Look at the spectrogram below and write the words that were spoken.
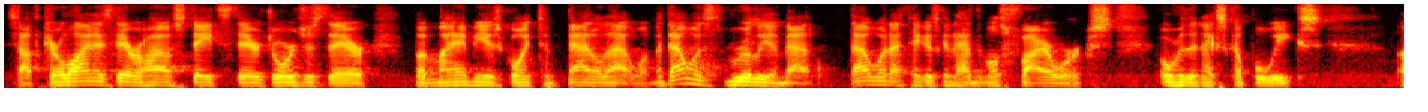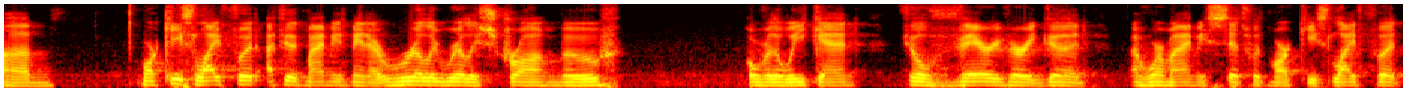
South Carolina's there, Ohio State's there, Georgia's there, but Miami is going to battle that one. But that one's really a battle. That one I think is going to have the most fireworks over the next couple weeks. Um, Marquise Lightfoot, I feel like Miami's made a really, really strong move over the weekend. Feel very, very good of where Miami sits with Marquise Lightfoot,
